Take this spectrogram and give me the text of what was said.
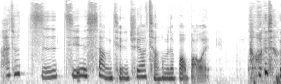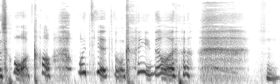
她就直接上前去要抢他们的包包。哎，我想说，我靠，我姐怎么可以这么，嗯，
